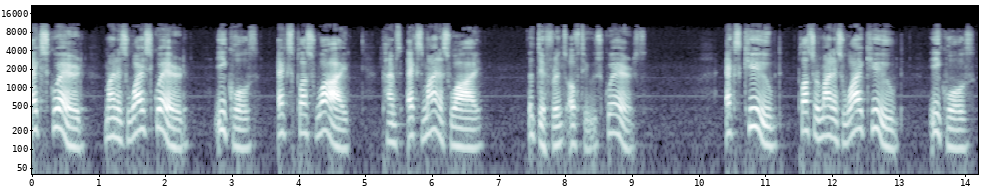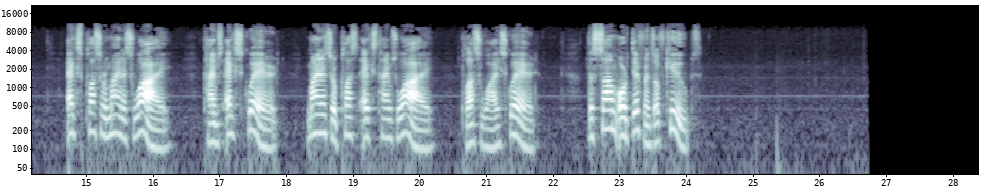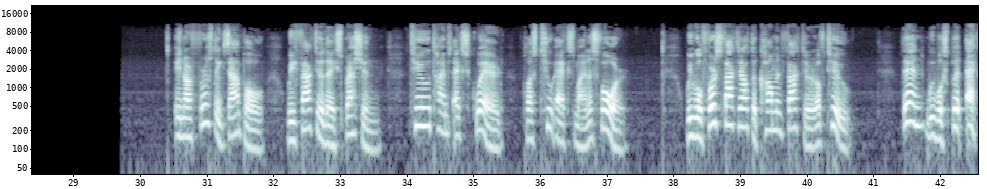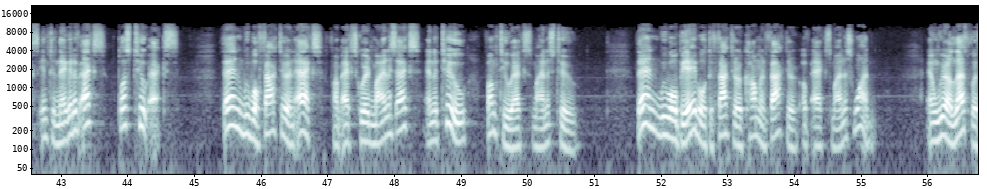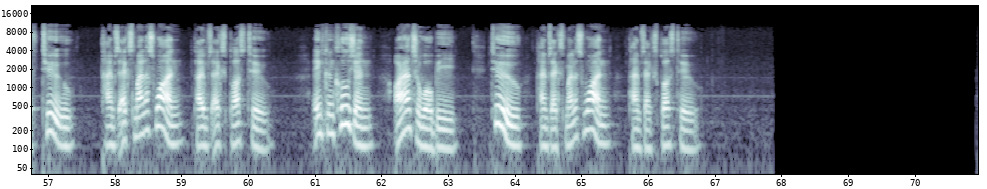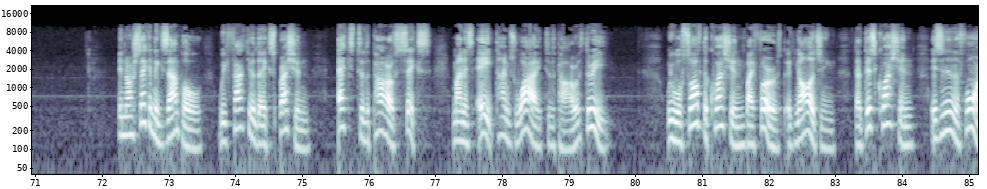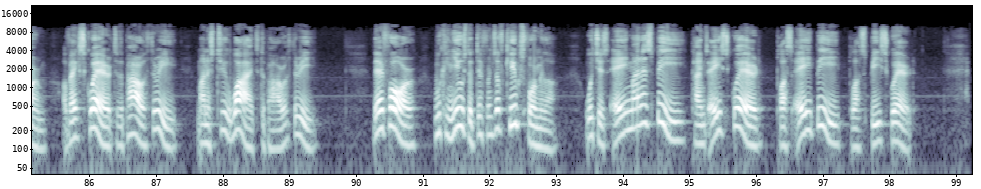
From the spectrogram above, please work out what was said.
x squared minus y squared equals x plus y times x minus y, the difference of two squares x cubed plus or minus y cubed equals x plus or minus y times x squared minus or plus x times y plus y squared, the sum or difference of cubes. In our first example, we factor the expression 2 times x squared plus 2x minus 4. We will first factor out the common factor of 2. Then we will split x into negative x plus 2x. Then we will factor an x from x squared minus x and a 2 from 2x minus 2. Then we will be able to factor a common factor of x minus 1. And we are left with 2 times x minus 1 times x plus 2. In conclusion, our answer will be 2 times x minus 1 times x plus 2. In our second example, we factor the expression x to the power of 6 minus 8 times y to the power of 3. We will solve the question by first acknowledging that this question is in the form of x squared to the power of 3 minus 2y to the power of 3. Therefore, we can use the difference of cubes formula, which is a minus b times a squared plus ab plus b squared.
